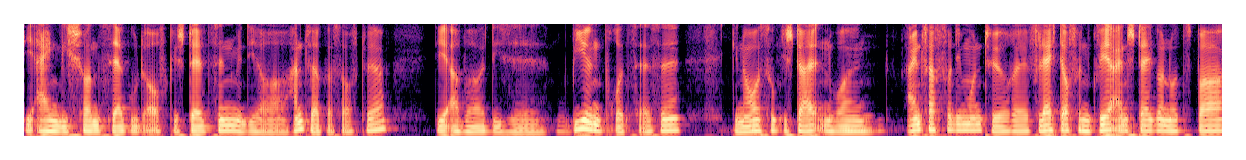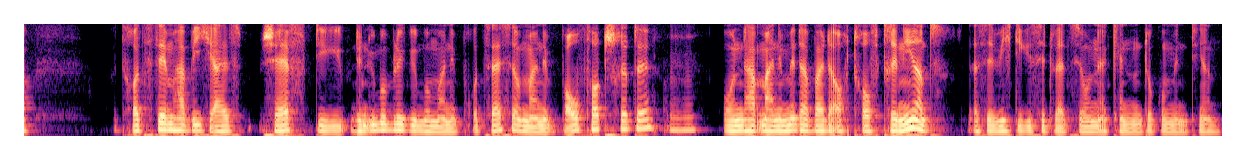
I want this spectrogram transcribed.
die eigentlich schon sehr gut aufgestellt sind mit ihrer Handwerkersoftware, die aber diese mobilen Prozesse genauso gestalten wollen. Einfach für die Monteure, vielleicht auch für einen Quereinsteiger nutzbar. Trotzdem habe ich als Chef die, den Überblick über meine Prozesse und meine Baufortschritte mhm. und habe meine Mitarbeiter auch darauf trainiert, dass sie wichtige Situationen erkennen und dokumentieren.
